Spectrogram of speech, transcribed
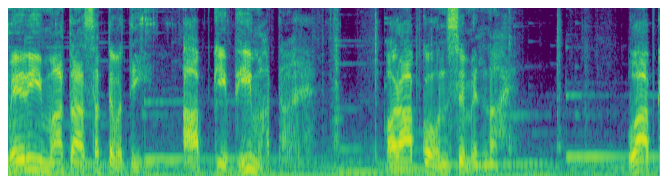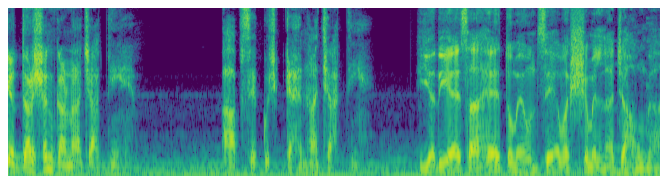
मेरी माता सत्यवती आपकी भी माता है और आपको उनसे मिलना है। वो आपके दर्शन करना चाहती हैं, आपसे कुछ कहना चाहती हैं। यदि ऐसा है तो मैं उनसे अवश्य मिलना चाहूँगा।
